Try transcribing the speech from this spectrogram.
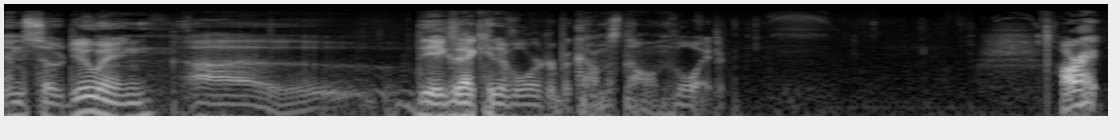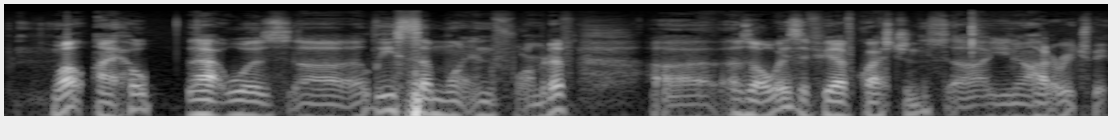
in so doing, uh, the executive order becomes null and void. All right. Well, I hope that was uh, at least somewhat informative. Uh, as always, if you have questions, uh, you know how to reach me.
